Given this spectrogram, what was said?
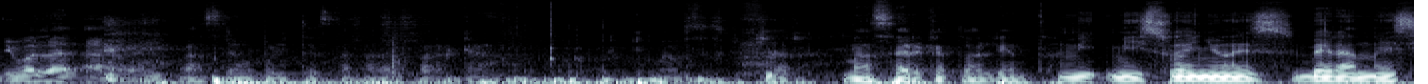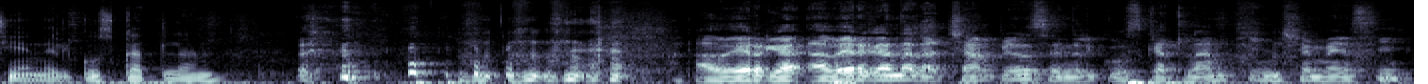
igual, a, ver, a hacer un poquito esta para acá más cerca tu aliento. Mi, mi sueño es ver a Messi en el Cuscatlán. a ver, a ver, gana la Champions en el Cuscatlán, pinche Messi.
